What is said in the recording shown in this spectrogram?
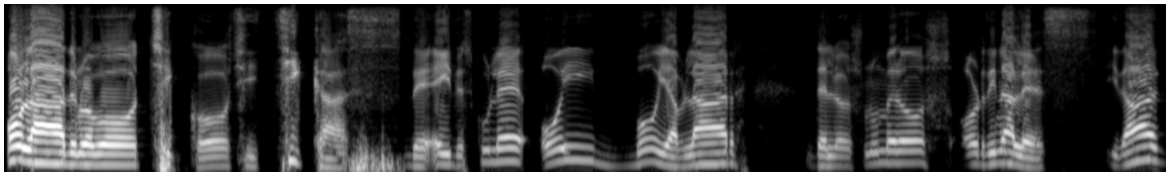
Hola de nuevo chicos y chicas de Eid School. Hoy voy a hablar de los números ordinales. Idag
